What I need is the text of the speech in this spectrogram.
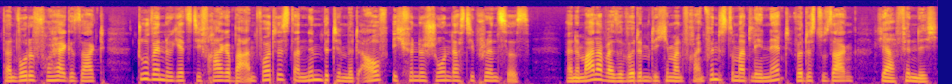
dann wurde vorher gesagt, du, wenn du jetzt die Frage beantwortest, dann nimm bitte mit auf, ich finde schon, dass die Princess. Weil normalerweise würde dich jemand fragen, findest du Madeleine nett? Würdest du sagen, ja, finde ich.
